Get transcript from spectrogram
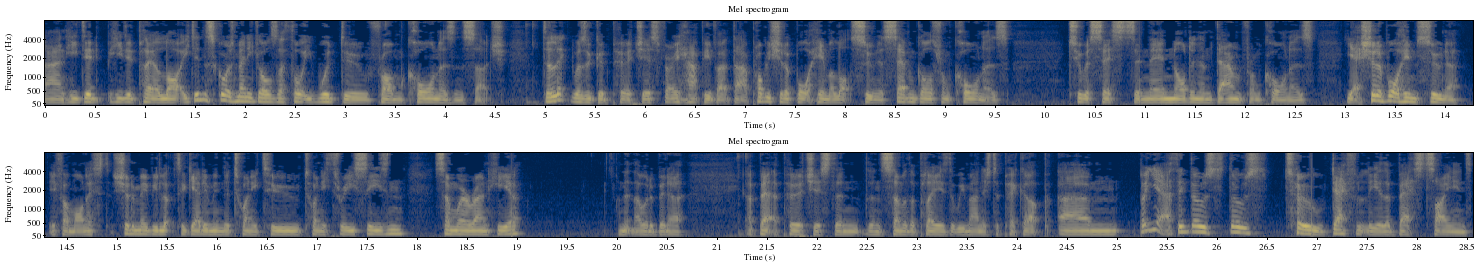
and he did he did play a lot. He didn't score as many goals as I thought he would do from corners and such. De Ligt was a good purchase. Very happy about that. Probably should have bought him a lot sooner. Seven goals from corners, two assists in there, nodding them down from corners yeah, should have bought him sooner, if I'm honest. Should have maybe looked to get him in the 22 23 season, somewhere around here. I think that would have been a, a better purchase than, than some of the players that we managed to pick up. Um, but yeah, I think those those two definitely are the best signings.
